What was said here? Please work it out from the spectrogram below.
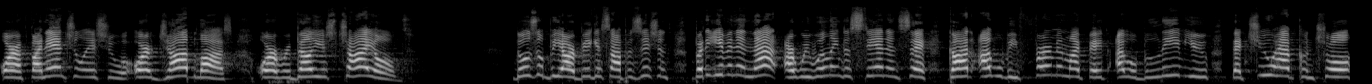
or a financial issue or a job loss or a rebellious child. Those will be our biggest oppositions. But even in that, are we willing to stand and say, God, I will be firm in my faith. I will believe you that you have control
